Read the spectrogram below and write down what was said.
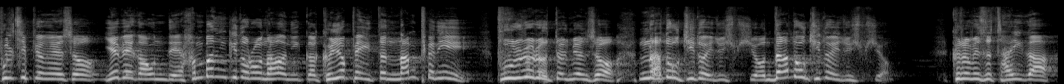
불치병에서 예배 가운데 한 번 기도로 나으니까 그 옆에 있던 남편이 부르르 떨면서 나도 기도해 주십시오. 나도 기도해 주십시오. 그러면서 자기가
